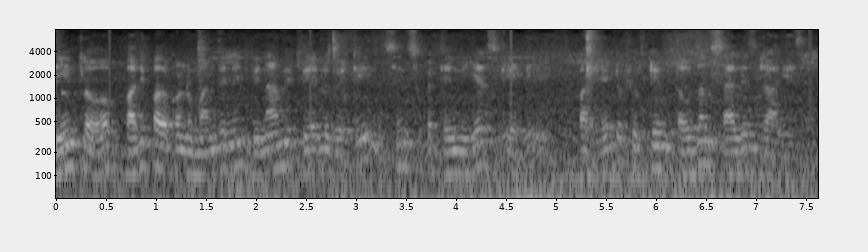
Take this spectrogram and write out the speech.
దీంట్లో పది పదకొండు మందిని బినామీ పేర్లు పెట్టి సిన్స్ ఒక టెన్ ఇయర్స్కి వెళ్ళి per head fifteen thousand salaries draw చేశారు.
